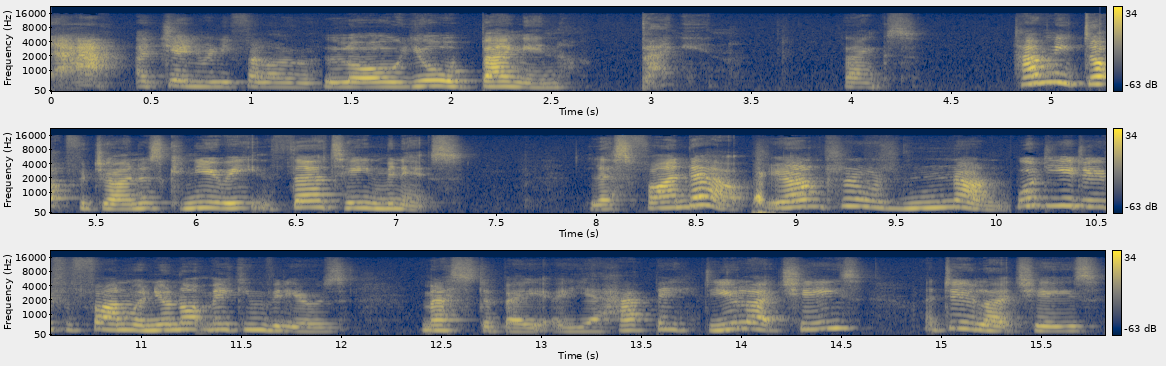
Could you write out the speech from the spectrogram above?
ah, I genuinely fell over. Lol, you're banging. Banging. Thanks. How many duck vaginas can you eat in 13 minutes? Let's find out. The answer was none. What do you do for fun when you're not making videos? Masturbate. Are you happy? Do you like cheese? I do like cheese.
